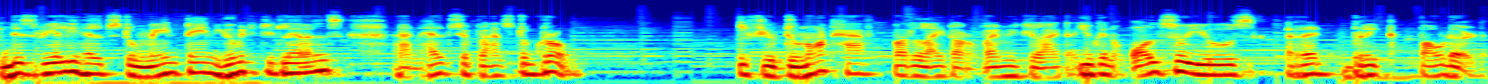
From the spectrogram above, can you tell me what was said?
This really helps to maintain humidity levels and helps your plants to grow. If you do not have perlite or vermiculite, you can also use red brick powdered.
